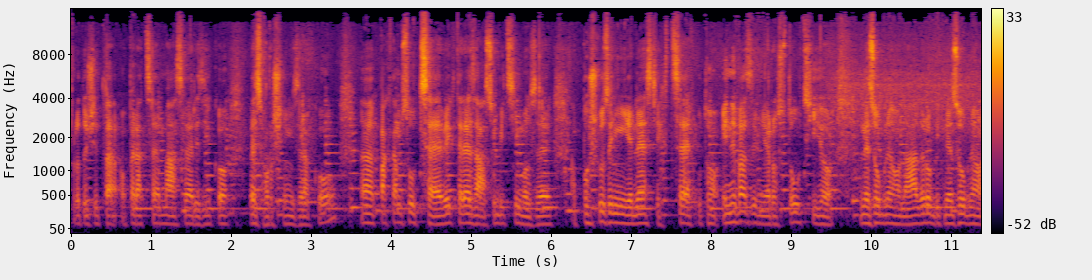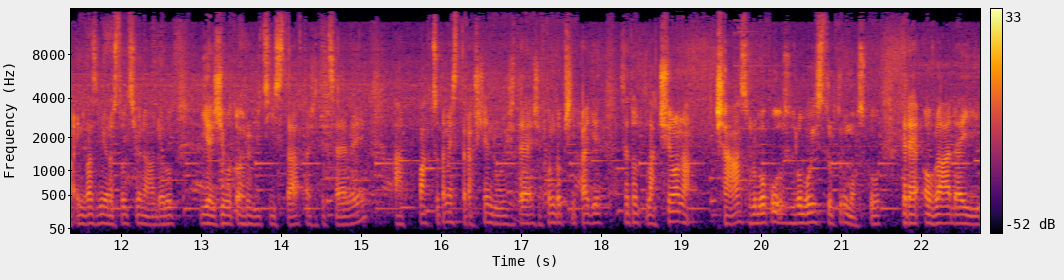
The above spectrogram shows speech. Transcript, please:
protože ta operace má své riziko ve zhoršení zraku. E, Pak tam jsou cévy, které zásobící mozek a poškození jedné z těch cév u toho invazivně rostoucího nezoubného nádoru, byť nezoubného a invazivně rostoucího nádoru, je život ohrožující stav, takže ty cévy. A pak, co tam je strašně důležité, že v tomto případě se to tlačilo na část hlubokou, hlubokých struktur mozku, které ovládají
